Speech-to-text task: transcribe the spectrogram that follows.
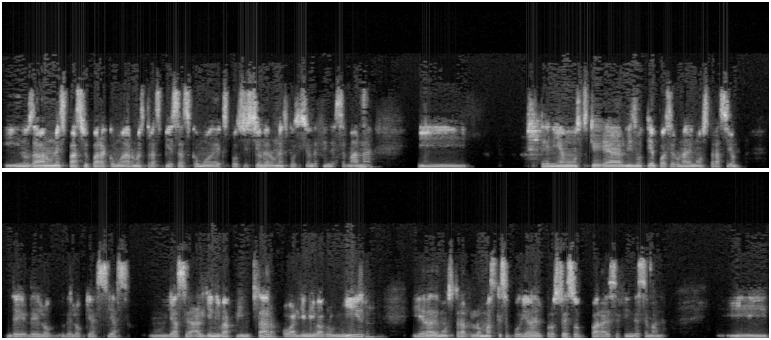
y nos daban un espacio para acomodar nuestras piezas como de exposición, era una exposición de fin de semana y teníamos que al mismo tiempo hacer una demostración de, de, lo, de lo que hacías. Ya sea alguien iba a pintar o alguien iba a bruñir y era demostrar lo más que se pudiera del proceso para ese fin de semana. Y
